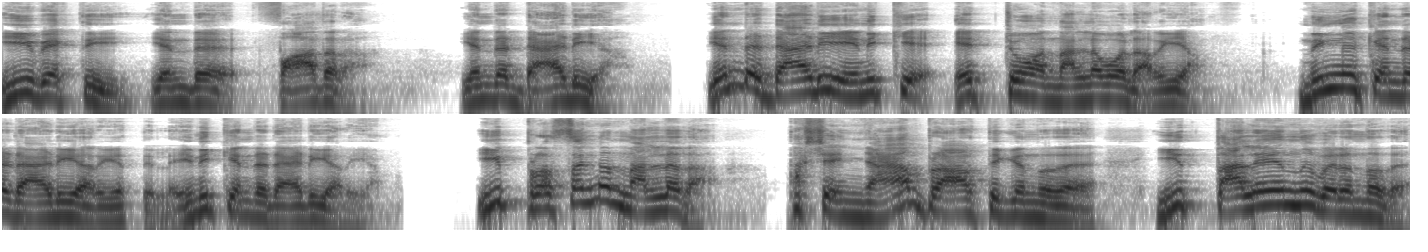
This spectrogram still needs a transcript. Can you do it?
ഈ വ്യക്തി എന്റെ ഫാദറാ എന്റെ ഡാഡിയാ എന്റെ ഡാഡിയെ എനിക്ക് ഏറ്റവും നല്ലപോലെ അറിയാം. നിങ്ങൾക്ക് എന്റെ ഡാഡി അറിയത്തില്ല. എനിക്ക് എന്റെ ഡാഡി അറിയാം. ഈ പ്രസംഗം നല്ലതാ. പക്ഷേ ഞാൻ പ്രാർത്ഥിക്കുന്നത് ഈ തലേന്ന് വരുന്നത്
